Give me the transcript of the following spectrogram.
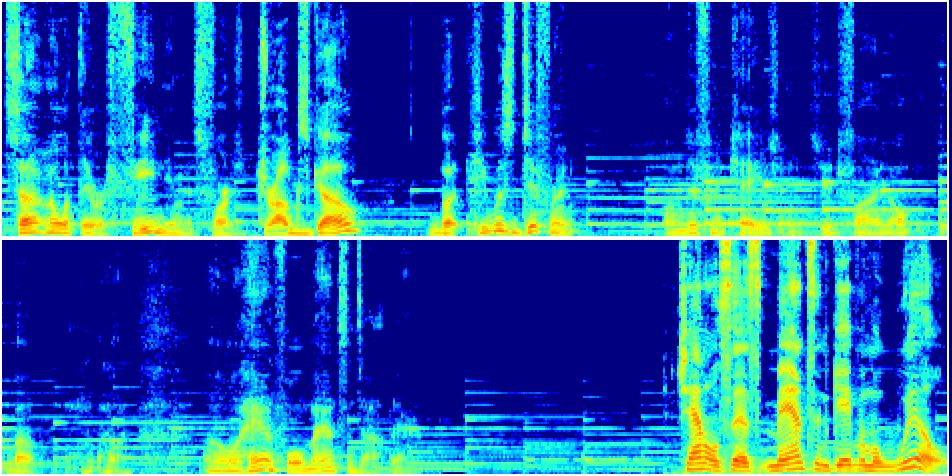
So I don't know what they were feeding him as far as drugs go, but he was different on different occasions. You'd find oh, about oh, a handful of Mansons out there. Channel says Manson gave him a will,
